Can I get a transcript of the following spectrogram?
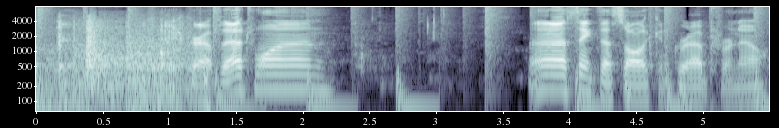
Okay, grab that one. Uh, I think that's all I can grab for now.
